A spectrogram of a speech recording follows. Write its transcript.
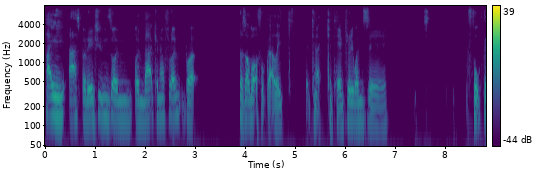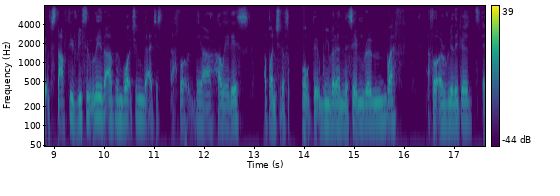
high aspirations on on that kind of front, but there's a lot of folk that I like, like kind of contemporary ones, uh, folk that have started recently that I've been watching that I just I thought they are hilarious. A bunch of the folk that we were in the same room with, I thought are really good. Uh,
